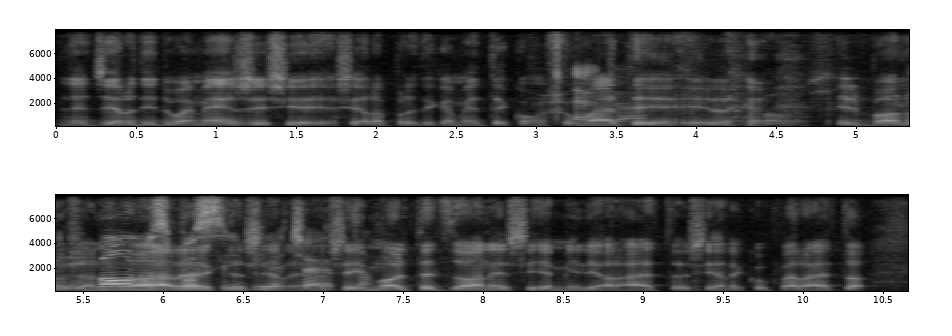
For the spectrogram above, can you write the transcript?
Nel giro di due mesi si, si era praticamente consumati eh il, il, bonus il annuale. Bonus possibile, certo. Sì, in molte zone si è migliorato, si è recuperato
